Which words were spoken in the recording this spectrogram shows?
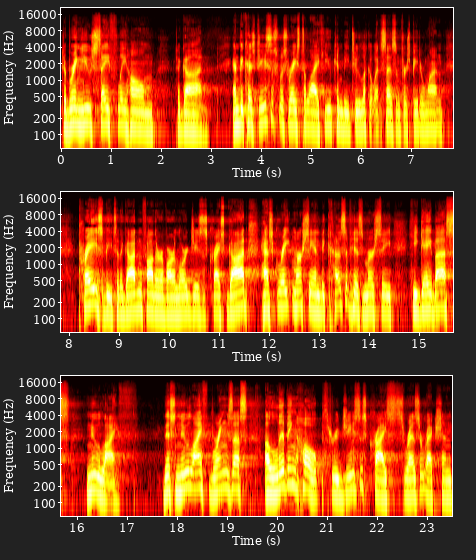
to bring you safely home to God. And because Jesus was raised to life, you can be too. Look at what it says in 1 Peter 1. Praise be to the God and Father of our Lord Jesus Christ. God has great mercy, and because of his mercy, he gave us new life. This new life brings us a living hope through Jesus Christ's resurrection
